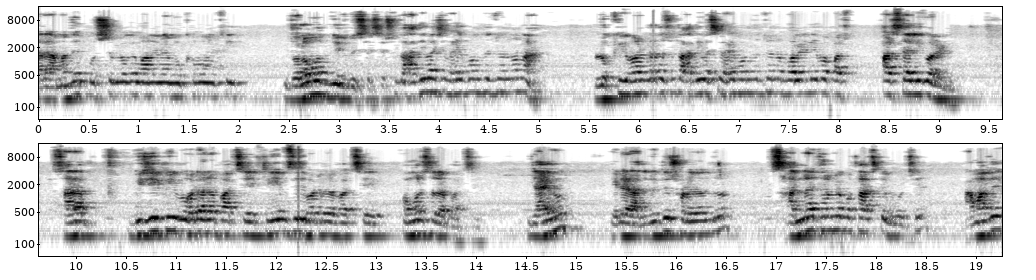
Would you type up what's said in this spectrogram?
আর আমাদের পশ্চিমবঙ্গের মাননীয় মুখ্যমন্ত্রী দলমত নির্বিশেষে শুধু আদিবাসী ভাই বোনদের জন্য না, লক্ষ্মীর ভান্ডারও শুধু আদিবাসী ভাই বোনদের জন্য বলেনি বা পার্সালি করেনি। সারা বিজেপি ভোটাররা পাচ্ছে টিএমসি ভোটাররা পাচ্ছে কংগ্রেসরা পাচ্ছে। যাই হোক, এটা রাজনৈতিক ষড়যন্ত্র। সান্নায় ধর্মের কথা আজকে বলছে। আমাদের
